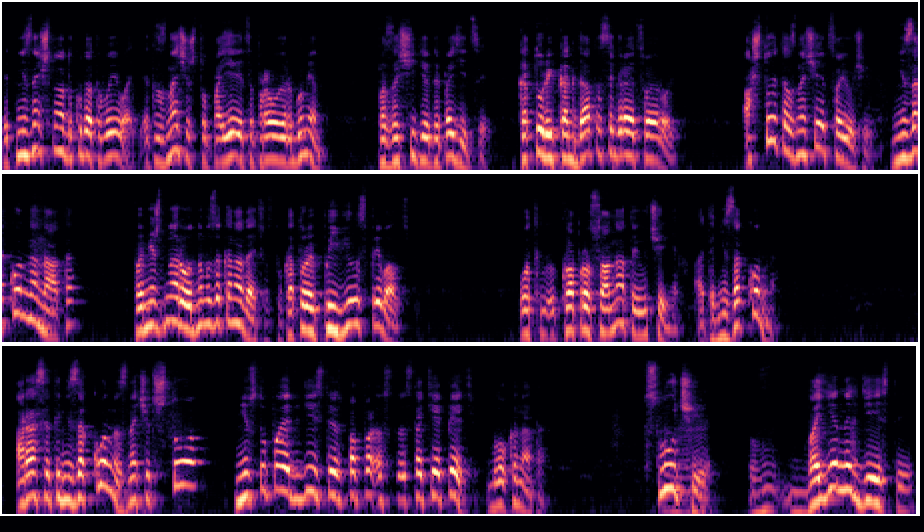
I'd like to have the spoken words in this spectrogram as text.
Это не значит, что надо куда-то воевать. Это значит, что появится правовой аргумент по защите этой позиции, который когда-то сыграет свою роль. А что это означает в свою очередь? Незаконно НАТО по международному законодательству, которое появилось в Прибалтике. Вот к вопросу о НАТО и учениях. Это незаконно. А раз это незаконно, значит что? Не вступает в действие статья 5 блока НАТО. В случае военных действий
